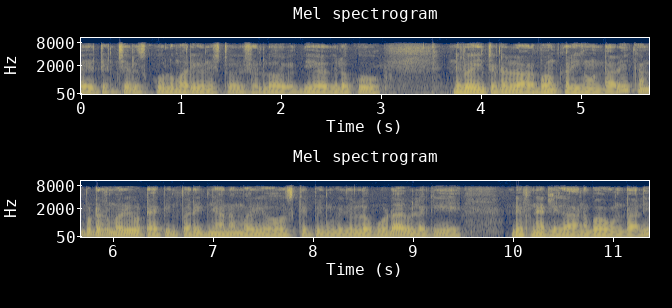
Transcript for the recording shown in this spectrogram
రెసిడెన్షియల్ స్కూల్ మరియు ఇన్స్టిట్యూషన్లో విద్యార్థులకు నిర్వహించడంలో అనుభవం కలిగి ఉండాలి. కంప్యూటర్ మరియు టైపింగ్ పరిజ్ఞానం మరియు హౌస్ కీపింగ్ విధుల్లో కూడా వీళ్ళకి డెఫినెట్లీగా అనుభవం ఉండాలి.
